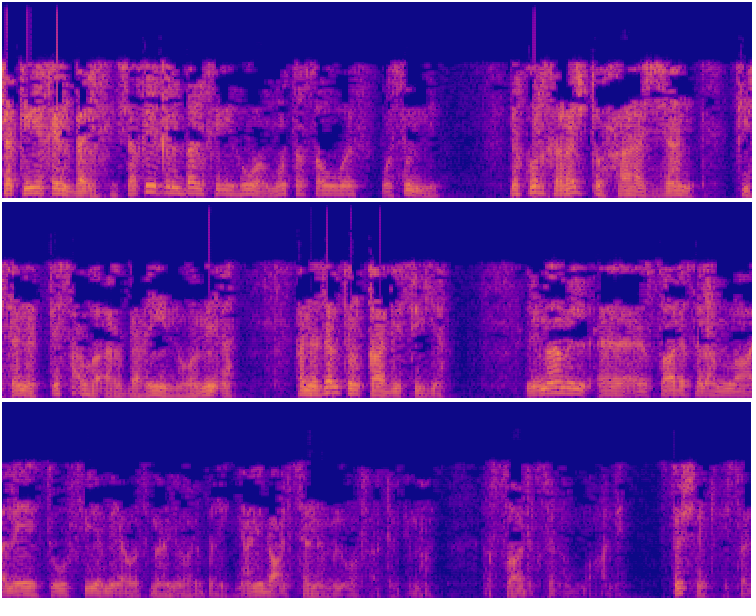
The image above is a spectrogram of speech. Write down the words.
شقيق البلخي شقيق البلخي هو متصوف وسني. يقول خرجت حاجا في سنة تسعة وأربعين ومائة فنزلت القادسية. الإمام آه، الصادق سلام الله عليه توفي 148 يعني بعد سنة من وفاة الإمام الصادق سلام الله عليه. استشهد في سنة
